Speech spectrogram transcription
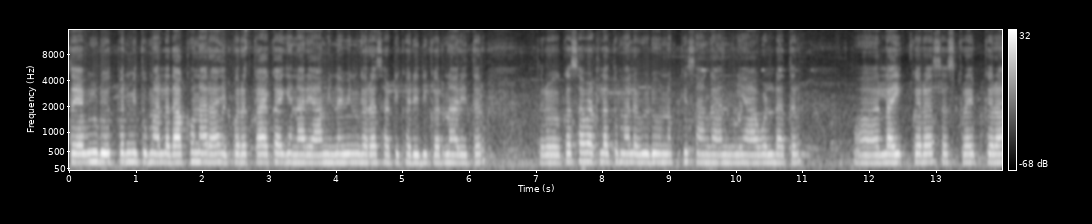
त्या व्हिडिओत पण मी तुम्हाला दाखवणार आहे. परत काय काय घेणार आहे? आम्ही नवीन घरासाठी खरेदी करणार आहे तर. तर कसा वाटला तुम्हाला व्हिडिओ? नक्की सांगा. आणि आवडला तर. लाइक करा सब्सक्राइब करा.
